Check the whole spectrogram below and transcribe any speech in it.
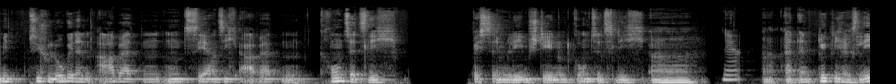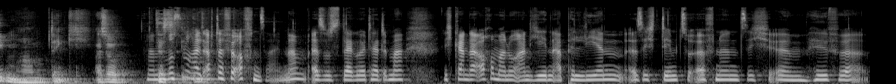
mit Psychologinnen arbeiten und sehr an sich arbeiten, grundsätzlich besser im Leben stehen und grundsätzlich äh, ja. Äh, ein, ein, glücklicheres Leben haben, denke ich. Also man das, muss nur halt auch dafür offen sein. Ne? Also da gehört halt immer, ich kann da auch immer nur an jeden appellieren, sich dem zu öffnen, sich ähm, Hilfe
